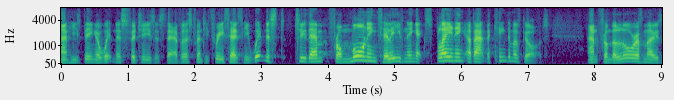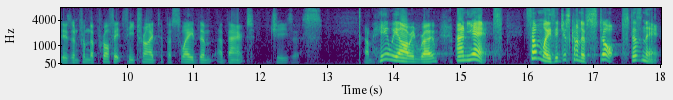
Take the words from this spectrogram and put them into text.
and he's being a witness for Jesus there. Verse 23 says, He witnessed to them from morning till evening, explaining about the kingdom of God. And from the law of Moses and from the prophets, he tried to persuade them about Jesus. Um, here we are in Rome, and yet, in some ways, it just kind of stops, doesn't it?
